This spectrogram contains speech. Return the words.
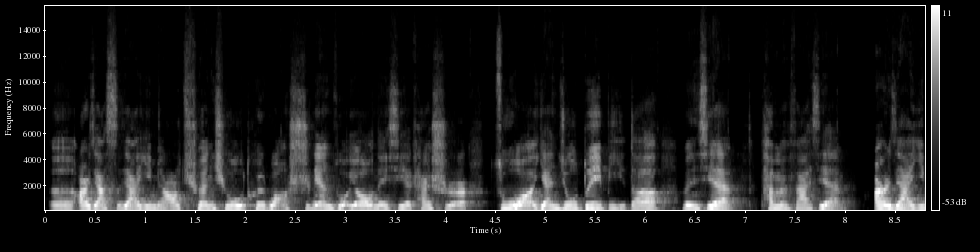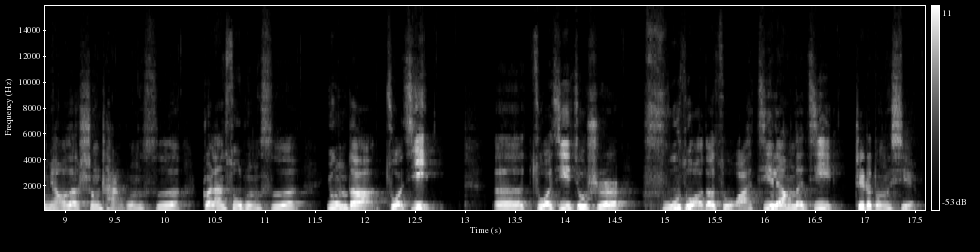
呃二价、四价疫苗全球推广十年左右那些开始做研究对比的文献，他们发现二价疫苗的生产公司葛兰素公司用的佐剂。呃，佐剂就是辅佐的佐，剂量的剂，这个东西，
